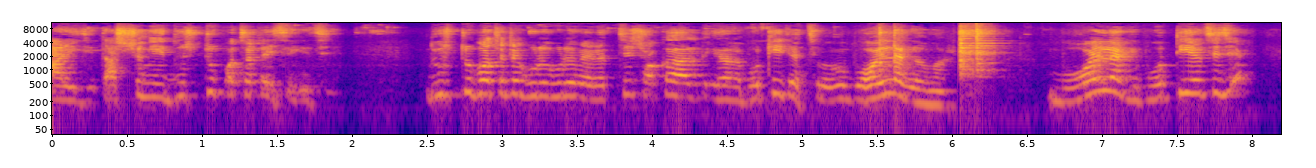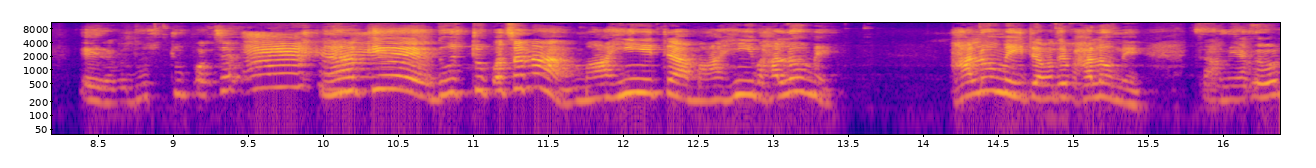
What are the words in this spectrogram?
আর এই যে, তার সঙ্গে এই দুষ্টু পচাটা এসে গেছে। দুষ্টু পচাটা ঘুরে ঘুরে বেড়াচ্ছে। সকাল থেকে বটি যাচ্ছে, বাবা, ভয় লাগে আমার। ভয় লাগে বটি আছে যে। এই দেখো দুষ্টু পচা। হ্যাঁ কে? দুষ্টু পচা না? মাহি এটা মাহি ভালো মেয়ে। ভালো মেয়ে এটা আমাদের ভালো মেয়ে। তা আমি এখন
